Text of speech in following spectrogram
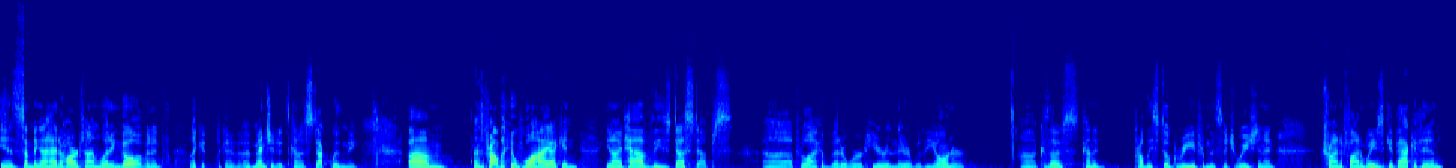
it's something I had a hard time letting go of, and it's like like I've mentioned, it's kind of stuck with me. Um, it's probably why I can you know, I'd have these dust ups, uh, for lack of a better word, here and there with the owner, because uh, I was kind of probably still grieved from the situation and trying to find ways to get back at him.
